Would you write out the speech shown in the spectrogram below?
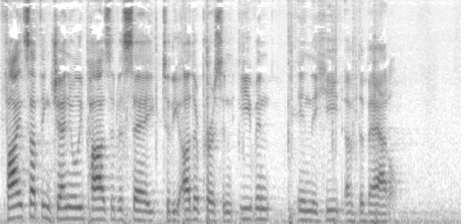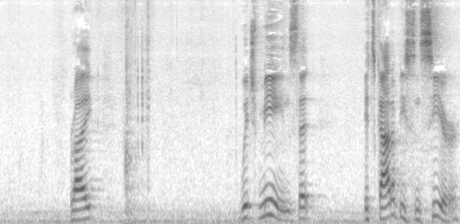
Find something genuinely positive to say to the other person even in the heat of the battle. right? Which means that it's got to be sincere.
